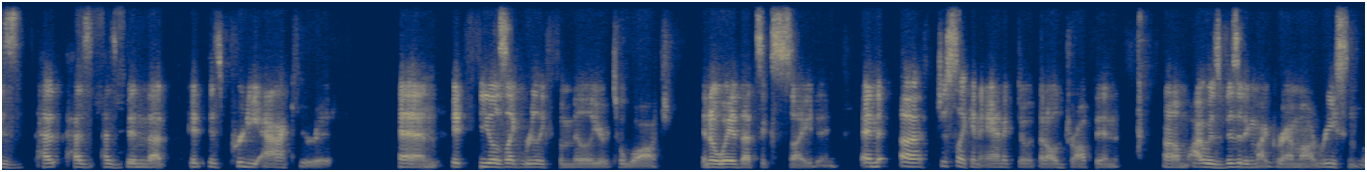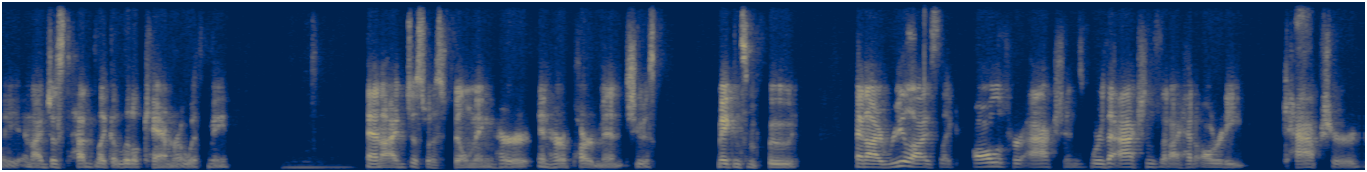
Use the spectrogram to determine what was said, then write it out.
is has has been that it is pretty accurate. And it feels like really familiar to watch in a way that's exciting. And uh just like an anecdote that i'll drop in. Um, i was visiting my grandma recently and i just had like a little camera with me. And i just was filming her in her apartment. She was making some food. And i realized like all of her actions were the actions that i had already captured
